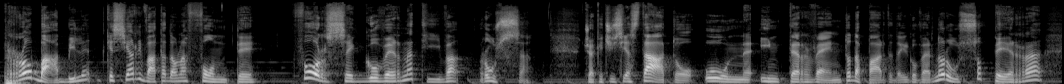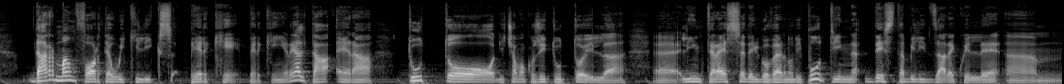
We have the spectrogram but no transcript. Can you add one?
probabile che sia arrivata da una fonte forse governativa russa cioè che ci sia stato un intervento da parte del governo russo per dar manforte a Wikileaks. Perché? Perché in realtà era tutto, diciamo così, tutto il, eh, l'interesse del governo di Putin destabilizzare quelle, um,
